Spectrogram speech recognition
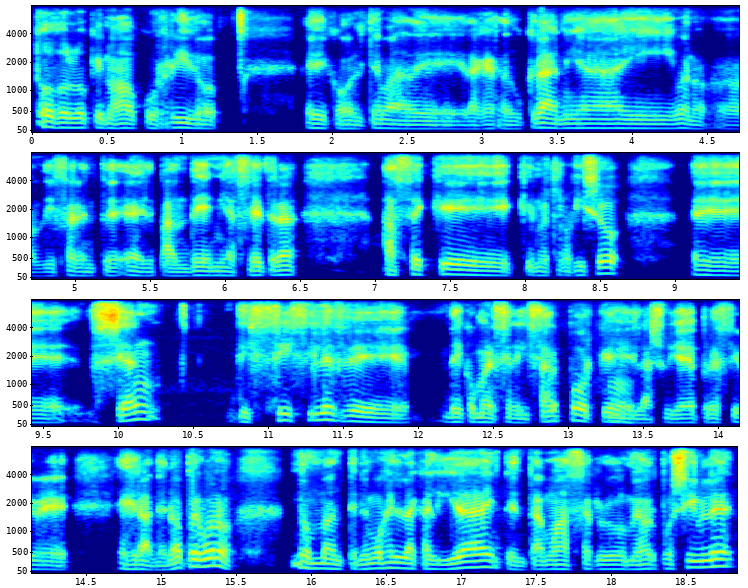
Todo lo que nos ha ocurrido eh, con el tema de la guerra de Ucrania y, bueno, diferentes, eh, pandemia, etcétera, hace que, que nuestros guisos sean difíciles de, de comercializar porque mm. la subida de precio es, es, grande, ¿no? Pero bueno, nos mantenemos en la calidad, intentamos hacerlo lo mejor posible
